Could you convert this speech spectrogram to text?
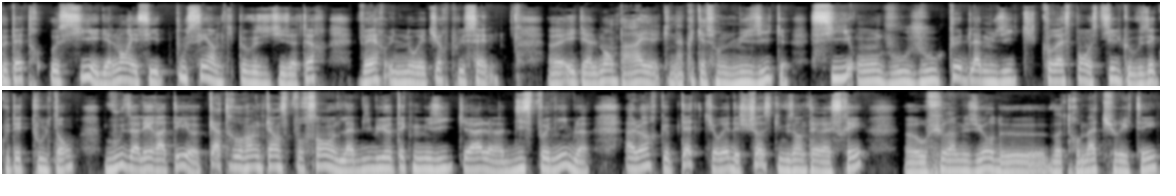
peut-être aussi également essayer de pousser un petit peu vos utilisateurs vers une nourriture plus saine. Euh, également pareil avec une application de musique, si on vous joue que de la musique qui correspond au style que vous écoutez tout le temps, vous allez rater 95% euh, de la bibliothèque musicale euh, disponible, alors que peut-être qu'il y aurait des choses qui vous intéresseraient au fur et à mesure de votre maturité.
